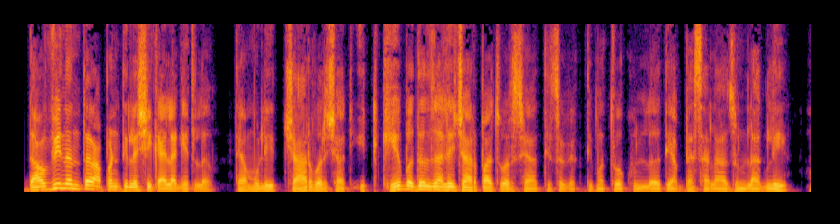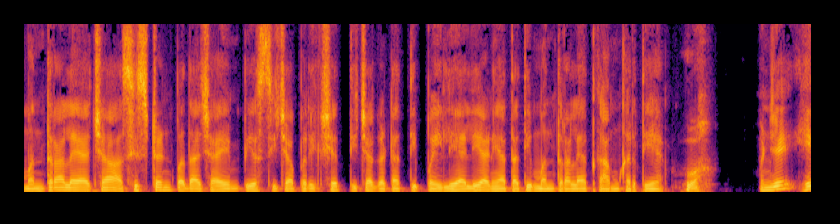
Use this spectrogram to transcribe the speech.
दहावीनंतर आपण तिला शिकायला घेतलं. त्या मुलीत चार वर्षात इतके बदल झाले चार पाच वर्षात. तिचं व्यक्तिमत्व खुललं ती अभ्यासाला अजून लागली. मंत्रालयाच्या असिस्टंट पदाच्या एम पी एस सीच्या परीक्षेत तिच्या गटात ती पहिली आली आणि आता ती मंत्रालयात काम करते वा म्हणजे हे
